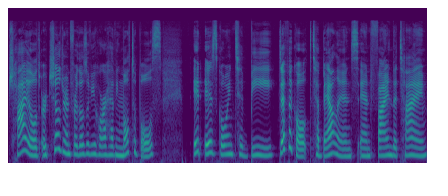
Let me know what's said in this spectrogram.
child or children, for those of you who are having multiples, it is going to be difficult to balance and find the time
